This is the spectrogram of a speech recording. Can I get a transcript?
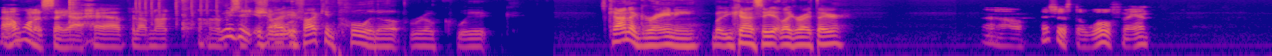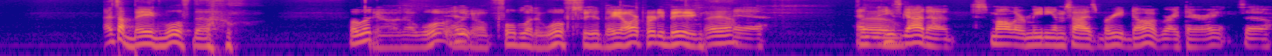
I want to say I have, but I'm not 100 Let me see if sure. I if I can pull it up real quick. It's kind of grainy, but you kind of see it like right there. Oh, that's just a wolf, man. That's a big wolf though. Well, look, yeah, the wolf, Hey. like a full-blooded wolf. See, they are pretty big. yeah. yeah, and he's got a smaller, medium-sized breed dog right there, right? So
